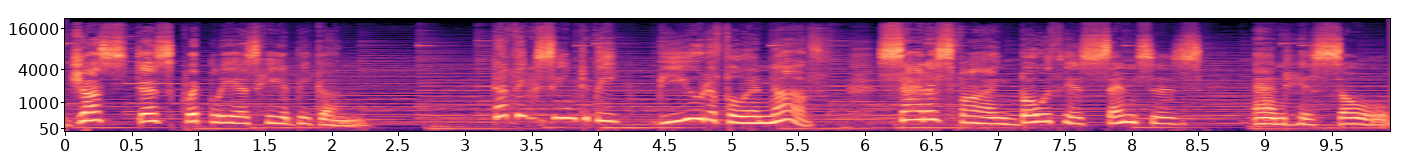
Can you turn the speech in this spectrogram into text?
just as quickly as he had begun. Nothing seemed to be beautiful enough, satisfying both his senses and his soul.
